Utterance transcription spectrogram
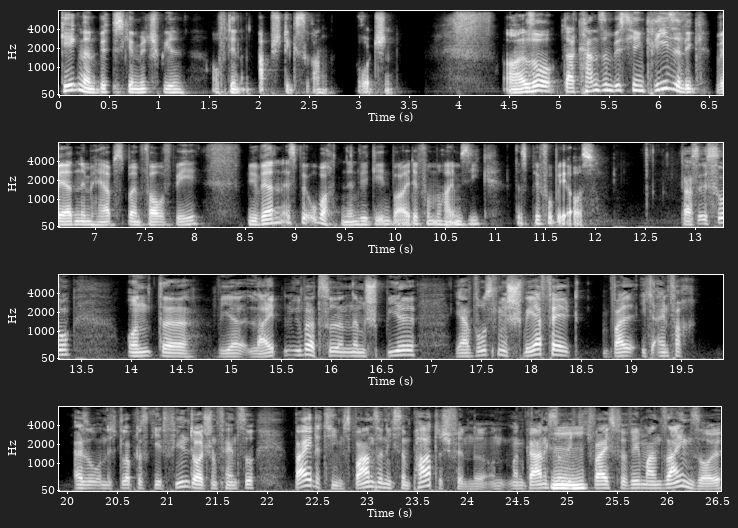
Gegner ein bisschen mitspielen, auf den Abstiegsrang rutschen. Also da kann es ein bisschen kriselig werden im Herbst beim VfB. Wir werden es beobachten, denn wir gehen beide vom Heimsieg des BVB aus. Das ist so. Und äh, wir leiten über zu einem Spiel, ja, wo es mir schwer fällt, weil ich einfach, also und ich glaube, das geht vielen deutschen Fans so, beide Teams wahnsinnig sympathisch finde und man gar nicht so mhm. richtig weiß, für wen man sein soll.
